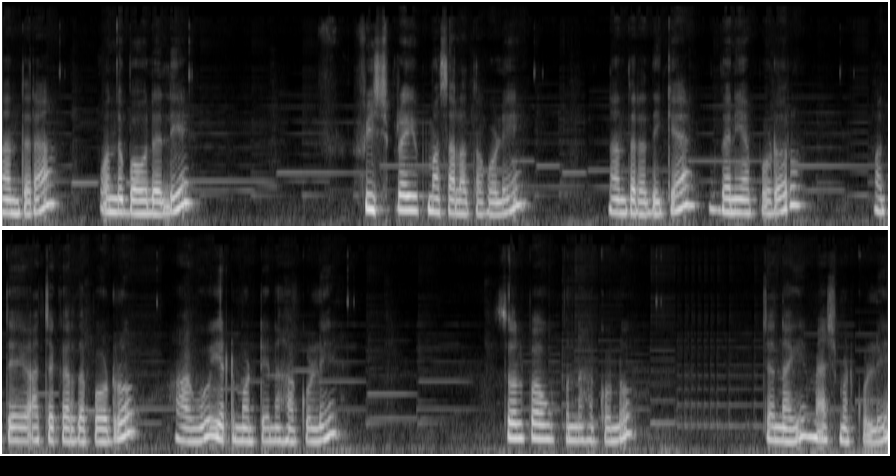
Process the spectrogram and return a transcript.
ನಂತರ ಒಂದು ಬೌಲಲ್ಲಿ ಫಿಶ್ ಫ್ರೈ ಮಸಾಲ ತಗೊಳ್ಳಿ. ನಂತರ ಅದಕ್ಕೆ ಧನಿಯಾ ಪೌಡರ್ ಮತ್ತು ಅಚ್ಚ ಖಾರದ ಪೌಡ್ರು ಹಾಗೂ ಎರಡು ಮೊಟ್ಟೆನ ಹಾಕ್ಕೊಳ್ಳಿ ಸ್ವಲ್ಪ ಉಪ್ಪನ್ನು ಹಾಕ್ಕೊಂಡು ಚೆನ್ನಾಗಿ ಮ್ಯಾಶ್ ಮಾಡ್ಕೊಳ್ಳಿ.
